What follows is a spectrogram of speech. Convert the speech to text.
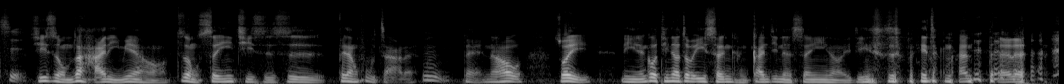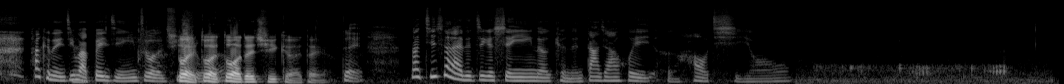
是。其实我们在海里面哈，这种声音其实是非常复杂的。嗯，对。然后，所以你能够听到这么一声很干净的声音哦，已经是非常难得了。他可能已经把背景音做了区对，做了做了堆区隔。对。对。那接下来的这个声音呢，可能大家会很好奇哦。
